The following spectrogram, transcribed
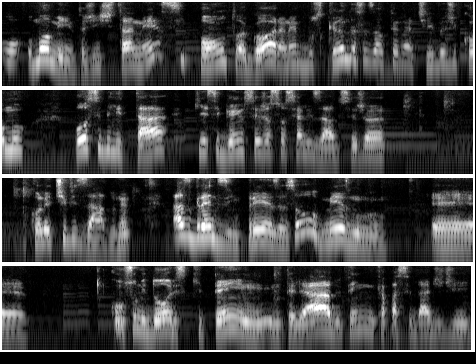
o, o momento. A gente está nesse ponto agora, né, buscando essas alternativas de como possibilitar que esse ganho seja socializado, seja coletivizado. Né? As grandes empresas, ou mesmo é, consumidores que têm um, telhado e têm capacidade de,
